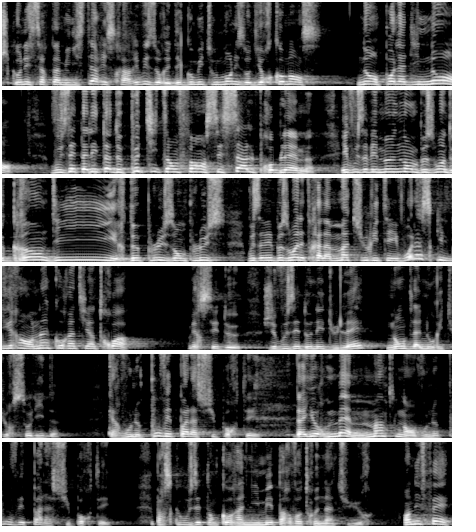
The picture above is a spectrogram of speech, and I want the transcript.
je connais certains ministères, ils seraient arrivés, ils auraient dégommé tout le monde, ils ont dit recommence. Non, Paul a dit non. Vous êtes à l'état de petit enfant, c'est ça le problème. Et vous avez maintenant besoin de grandir de plus en plus. Vous avez besoin d'être à la maturité. Voilà ce qu'il dira en 1 Corinthiens 3, verset 2. Je vous ai donné du lait, non de la nourriture solide, car vous ne pouvez pas la supporter. D'ailleurs, même maintenant, vous ne pouvez pas la supporter, parce que vous êtes encore animé par votre nature. En effet,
